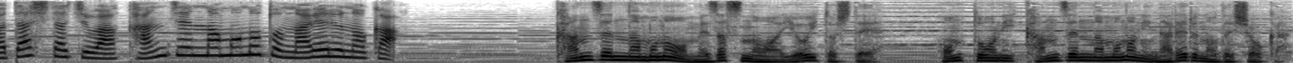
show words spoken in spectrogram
私たちは完全なものとなれるのか完全なものを目指すのは良いとして、本当に完全なものになれるのでしょうか。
